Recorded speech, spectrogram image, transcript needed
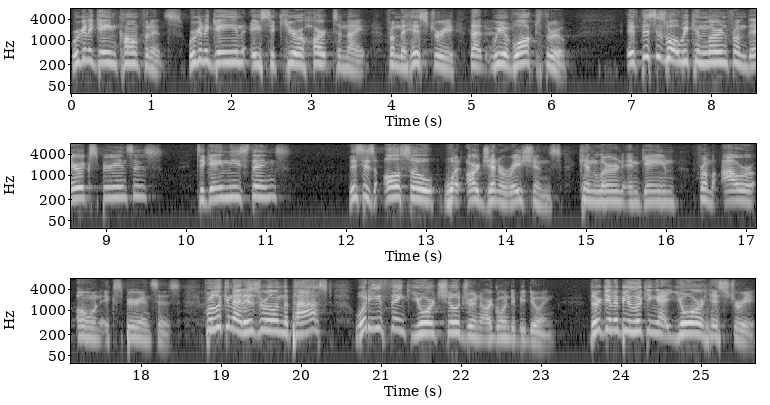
We're going to gain confidence. We're going to gain a secure heart tonight from the history that we have walked through. If this is what we can learn from their experiences to gain these things, this is also what our generations can learn and gain from our own experiences. If we're looking at Israel in the past, what do you think your children are going to be doing? They're going to be looking at your history,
